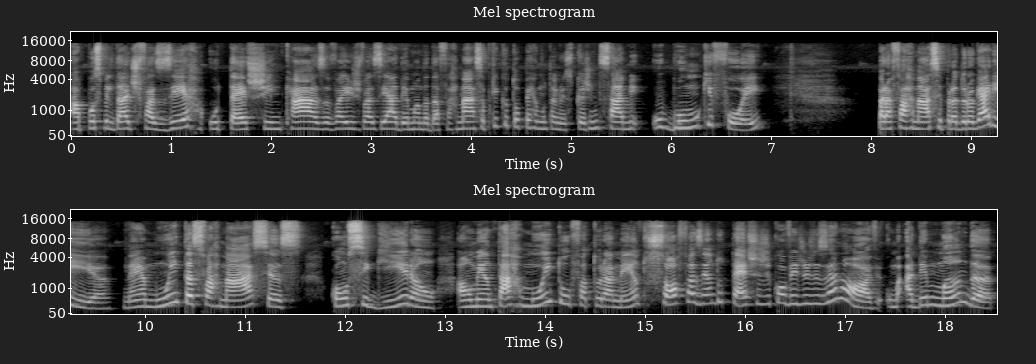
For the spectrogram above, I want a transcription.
a possibilidade de fazer o teste em casa vai esvaziar a demanda da farmácia? Por que, que eu estou perguntando isso? Porque a gente sabe o boom que foi para farmácia e para drogaria, né? Muitas farmácias conseguiram aumentar muito o faturamento só fazendo testes de Covid-19. A demanda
